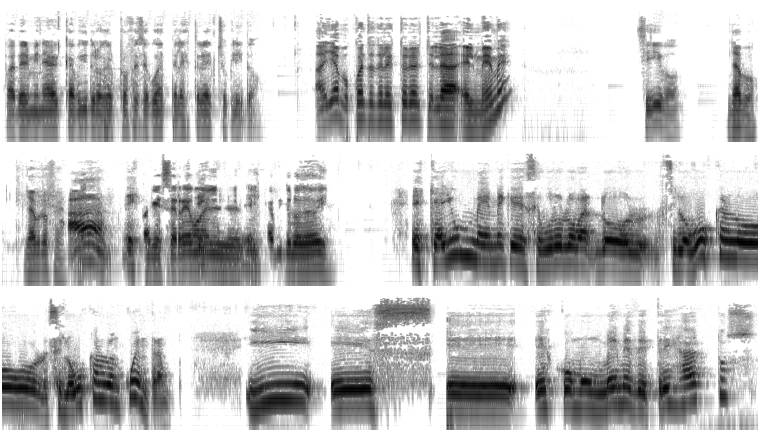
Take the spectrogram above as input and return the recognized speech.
Para terminar el capítulo, que el profe se cuente la historia del choclito. Ah, ya, pues cuéntate la historia, del- la- el meme. Sí, po, Ya, po. Ya, profe. Ah, es, para que cerremos Es- el, el capítulo de hoy. es que hay un meme que seguro lo, van- lo- si lo buscan lo si lo buscan lo encuentran y es eh, es como un meme de tres actos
